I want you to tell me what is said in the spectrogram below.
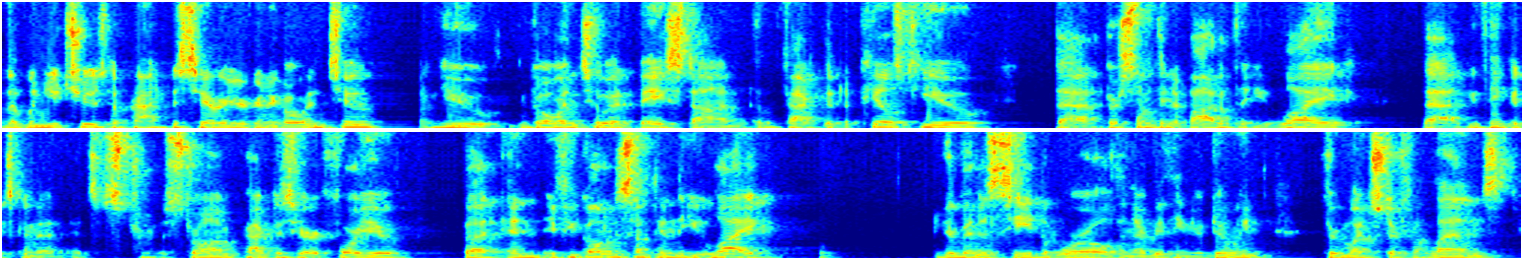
that when you choose the practice area you're going to go into, you go into it based on the fact that it appeals to you, that there's something about it that you like, that you think it's going to, it's a strong practice area for you. But, and if you go into something that you like, you're going to see the world and everything you're doing through much different lens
